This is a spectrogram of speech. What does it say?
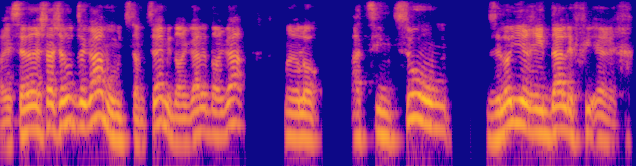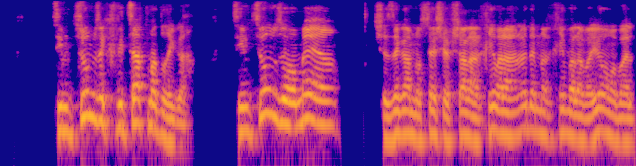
הרי סדר השתלשלות זה גם, הוא מצטמצם מדרגה לדרגה. אומר לו, הצמצום זה לא ירידה לפי ערך. צמצום זה קפיצת מדרגה. צמצום זה אומר, שזה גם נושא שאפשר להרחיב עליו, אני לא יודע אם נרחיב עליו היום, אבל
